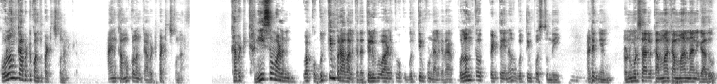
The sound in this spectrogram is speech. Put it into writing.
కులం కాబట్టి కొంత పట్టించుకున్నాను ఇక్కడ. ఆయన కమ్మ కులం కాబట్టి పట్టించుకున్నారు కాబట్టి కనీసం వాళ్ళని ఒక గుర్తింపు రావాలి కదా. తెలుగు వాళ్ళకి ఒక గుర్తింపు ఉండాలి కదా. కులంతో పెడితేనే గుర్తింపు వస్తుంది. అంటే నేను రెండు మూడు సార్లు కమ్మ కమ్మ అన్నాని కాదు.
